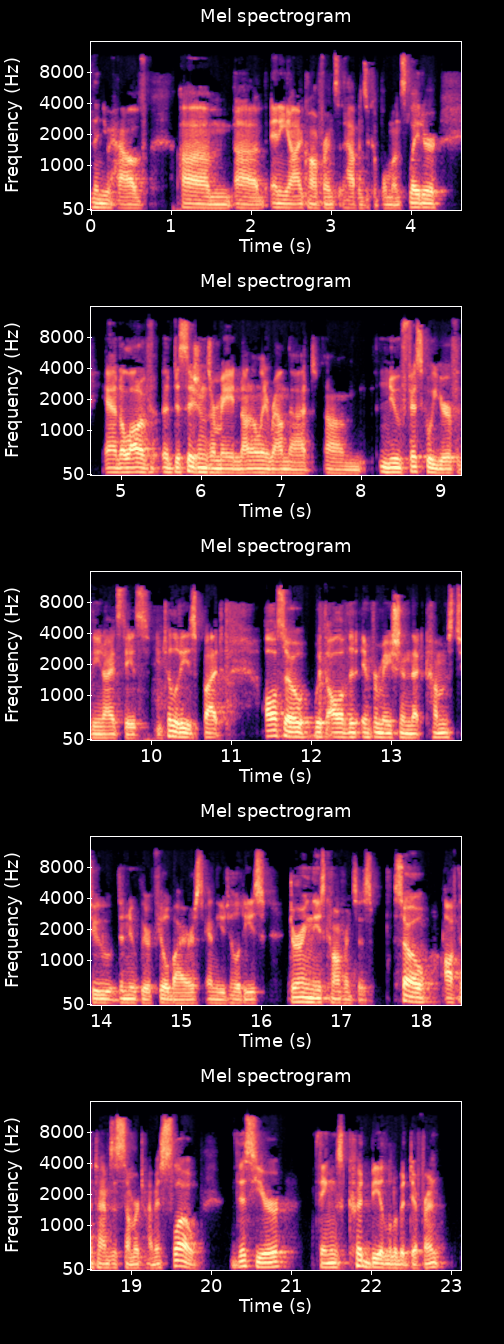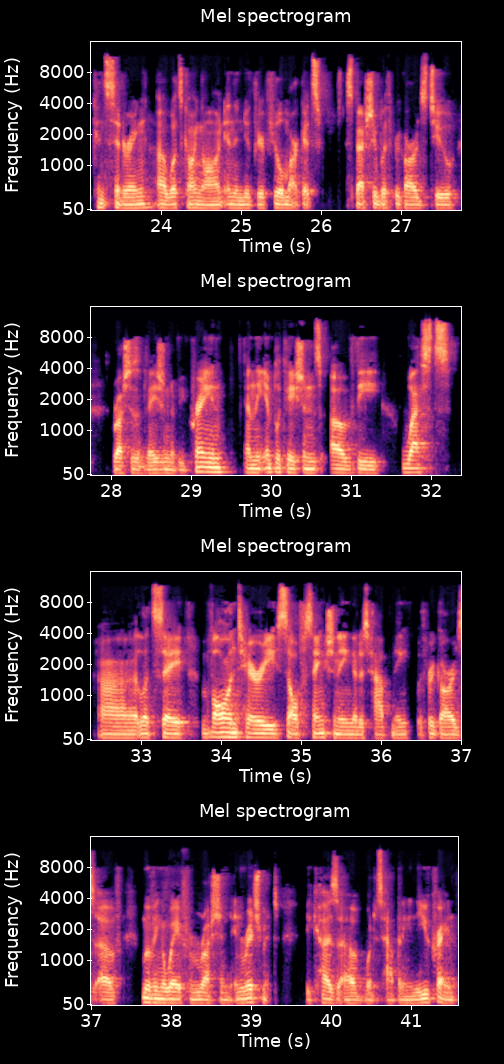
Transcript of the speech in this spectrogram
then you have um, uh, NEI conference that happens a couple months later. And a lot of uh, decisions are made not only around that um, new fiscal year for the United States utilities, but also with all of the information that comes to the nuclear fuel buyers and the utilities during these conferences. So oftentimes the summertime is slow. This year, things could be a little bit different considering uh, what's going on in the nuclear fuel markets, especially with regards to Russia's invasion of Ukraine and the implications of the West's, uh, let's say, voluntary self sanctioning that is happening with regards of moving away from Russian enrichment because of what is happening in the Ukraine.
